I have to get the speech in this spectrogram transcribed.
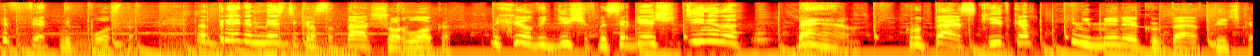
Эффектный постер. На третьем месте красота от Шорлока. Михаил Ведищев на Сергея Щетинина. Бэм! Крутая скидка и не менее крутая втычка.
